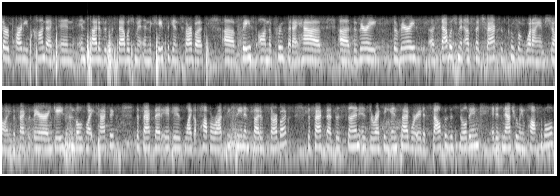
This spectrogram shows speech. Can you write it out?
third party's conduct in, inside of this establishment in the case against Starbucks uh, based on the proof that I have. Uh, the very the very establishment of such facts is proof of what I am showing. The fact that they are engaged in those like tactics, the fact that it is like a paparazzi scene inside of Starbucks, the fact that the sun is directing inside where it is south of this building, it is naturally impossible,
